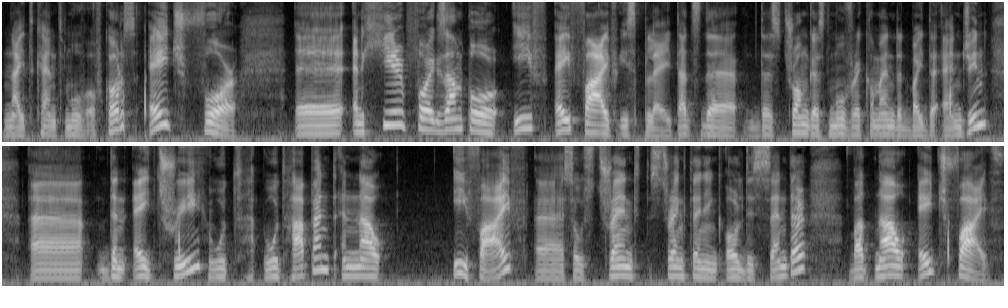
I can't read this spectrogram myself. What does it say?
knight can't move of course, h4 uh, and here, for example, if a5 is played, that's the, the strongest move recommended by the engine, uh, then a3 would, would happen, and now e5, uh, so strength, strengthening all this center, but now h5.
